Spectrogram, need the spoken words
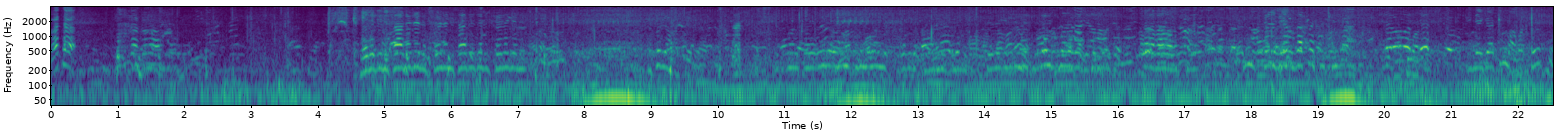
Mete! Şöyle bir müsaade edelim. Şöyle müsaade edelim. Şöyle gelin. Şöyle biraz uzaklaşın. Bir Necati var? Başka yok mu?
